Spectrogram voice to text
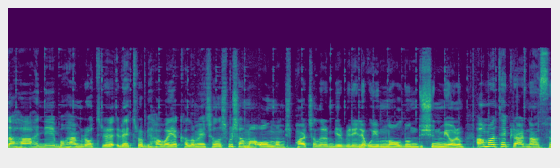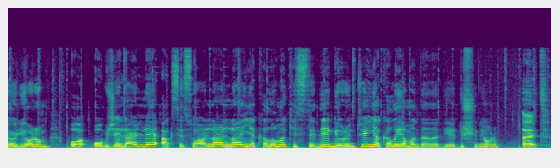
Daha hani bohem retro bir hava yakalamaya çalışmış ama olmamış. Parçaların birbiriyle uyumlu olduğunu düşünmüyorum. Ama tekrardan söylüyorum o objelerle, aksesuarlarla yakalamak istediği görüntüyü yakalayamadığını diye düşünüyorum. Evet.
